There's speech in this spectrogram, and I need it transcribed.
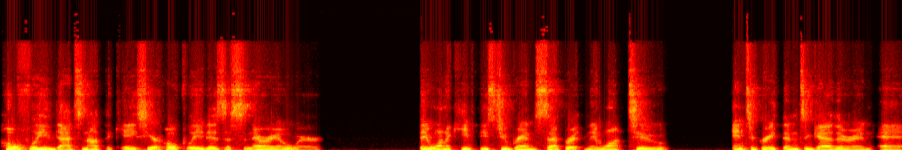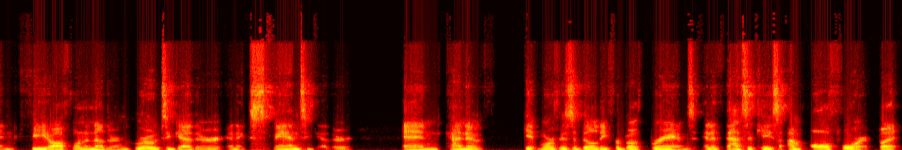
hopefully that's not the case here. Hopefully it is a scenario where they want to keep these two brands separate and they want to integrate them together and, and feed off one another and grow together and expand together and kind of get more visibility for both brands. And if that's the case, I'm all for it. But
